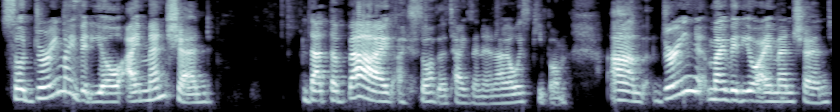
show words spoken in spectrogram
So during my video, I mentioned that the bag, I still have the tags in it, I always keep them. Um, during my video, I mentioned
